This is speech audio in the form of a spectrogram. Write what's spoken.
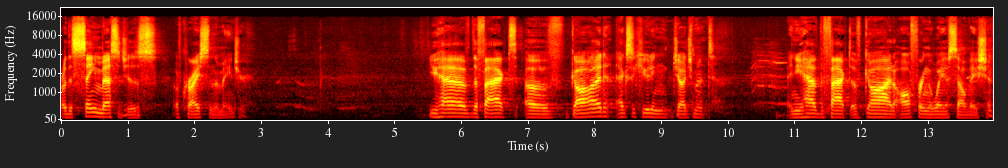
are the same messages of Christ in the manger. You have the fact of God executing judgment, and you have the fact of God offering a way of salvation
